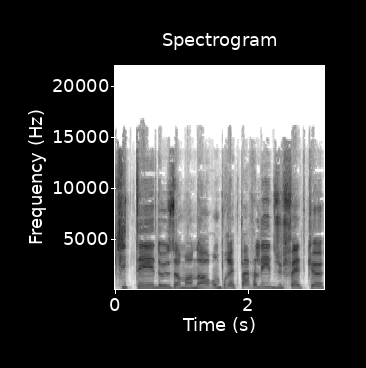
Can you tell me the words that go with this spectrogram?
quitter Deux hommes en or. On pourrait parler du fait que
